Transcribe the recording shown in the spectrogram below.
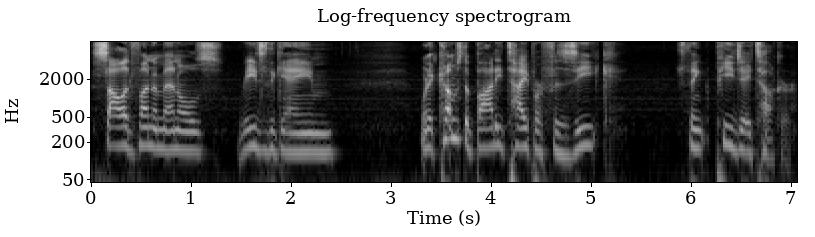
Solid fundamentals, reads the game. When it comes to body type or physique, think PJ Tucker.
